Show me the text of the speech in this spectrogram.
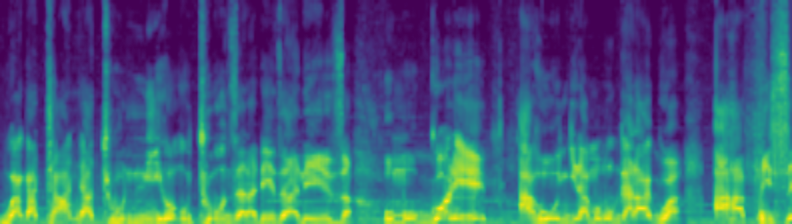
wa gatandatu ni ho utuzana neza neza. Umugore ahungira mu bugaragwa aho afise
